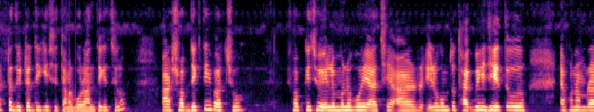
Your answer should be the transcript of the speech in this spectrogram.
একটা দুইটার দিকে এসেছে, আমার বোন আনতে গেছিল। আর সব দেখতেই পাচ্ছ সব কিছু এলোমেলো হয়ে আছে। আর এরকম তো থাকবেই, যেহেতু এখন আমরা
